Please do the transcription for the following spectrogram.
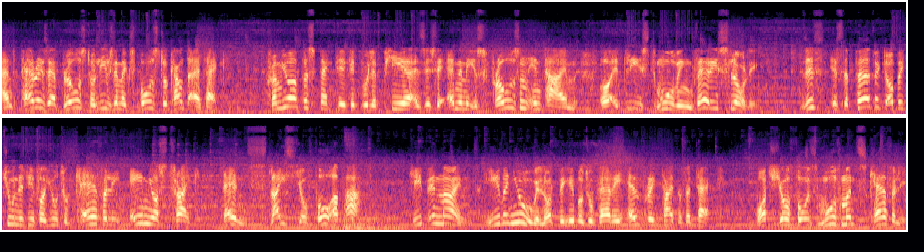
and parry their blows to leave them exposed to counterattack. From your perspective, it will appear as if the enemy is frozen in time, or at least moving very slowly. This is the perfect opportunity for you to carefully aim your strike, then slice your foe apart. Keep in mind, even you will not be able to parry every type of attack. Watch your foe's movements carefully.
